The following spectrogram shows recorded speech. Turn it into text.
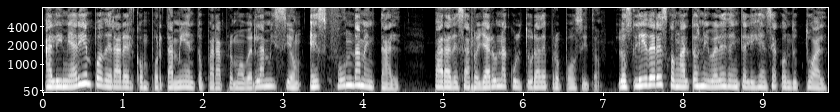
Alinear y empoderar el comportamiento para promover la misión es fundamental para desarrollar una cultura de propósito. Los líderes con altos niveles de inteligencia conductual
